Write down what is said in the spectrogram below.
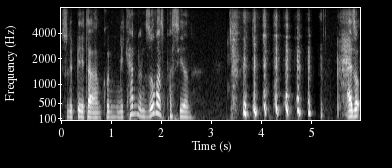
so eine Beta am Kunden. Wie kann denn sowas passieren? also,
